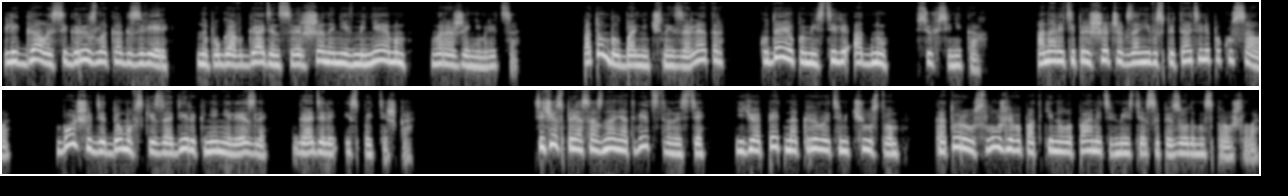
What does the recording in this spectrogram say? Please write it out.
легалась и грызла, как зверь, напугав гадин совершенно невменяемым выражением лица. Потом был больничный изолятор, куда ее поместили одну, всю в синяках. Она ведь и пришедших за ней воспитателей покусала. Больше детдомовские задиры к ней не лезли, гадили из-под тяжка. Сейчас при осознании ответственности ее опять накрыло этим чувством, которое услужливо подкинуло память вместе с эпизодом из прошлого.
